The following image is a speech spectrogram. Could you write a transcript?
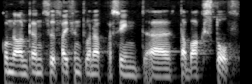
kom daar omtrent so 25% uh tabakstof.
